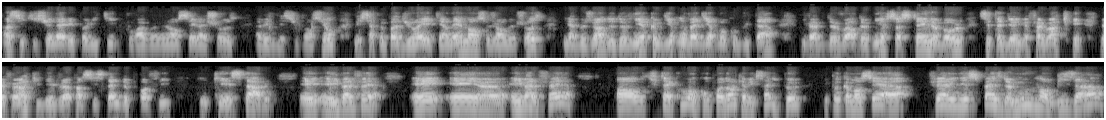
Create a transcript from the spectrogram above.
institutionnels et politiques pour lancer la chose avec des subventions, mais ça peut pas durer éternellement, ce genre de choses. Il a besoin de devenir, comme on va dire beaucoup plus tard, il va devoir devenir sustainable, c'est-à-dire il va falloir qu'il développe un système de profit qui, est stable. Et, il va le faire. Et, euh, et, il va le faire en tout à coup en comprenant qu'avec ça, il peut, il peut commencer à faire une espèce de mouvement bizarre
